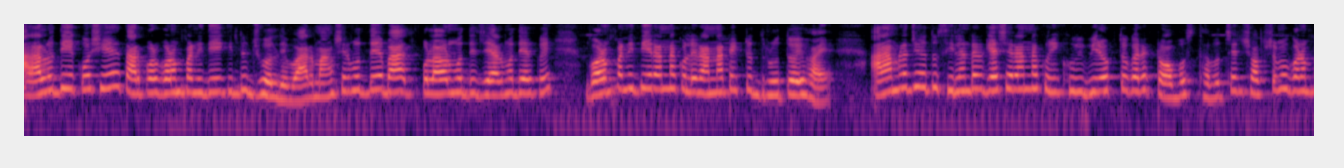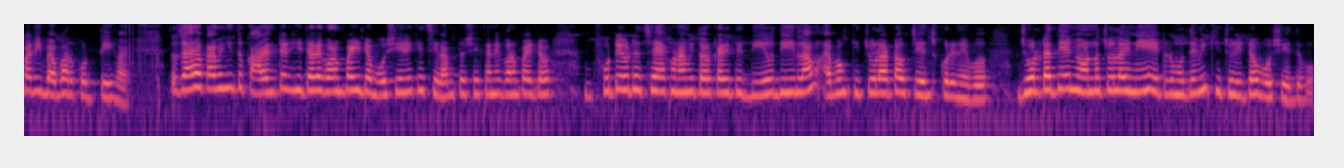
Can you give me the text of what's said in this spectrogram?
আর আলু দিয়ে কষিয়ে তারপর গরম পানি দিয়ে কিন্তু ঝোল দেবো। আর মাংসের মধ্যে বা পোলাওয়ের মধ্যে জেয়ার মধ্যে আর কি, গরম পানি দিয়ে রান্না করলে রান্নাটা একটু দ্রুতই হয়। আর আমরা যেহেতু সিলিন্ডার গ্যাসে রান্না করি, খুবই বিরক্তকর একটা অবস্থা, বুঝছেন? সবসময় গরম পানি ব্যবহার করতেই হয়। তো যাই হোক, আমি কিন্তু কারেন্টের হিটারে গরম পানিটা বসিয়ে রেখেছিলাম, তো সেখানে গরম পানিটা ফুটে উঠেছে। এখন আমি তরকারিতে দিয়েও দিলাম এবং কি চোলাটাও চেঞ্জ করে নেব। ঝোলটা দিয়ে আমি অন্য চোলায় নিয়ে এটার মধ্যে আমি খিচুড়িটাও বসিয়ে দেবো।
